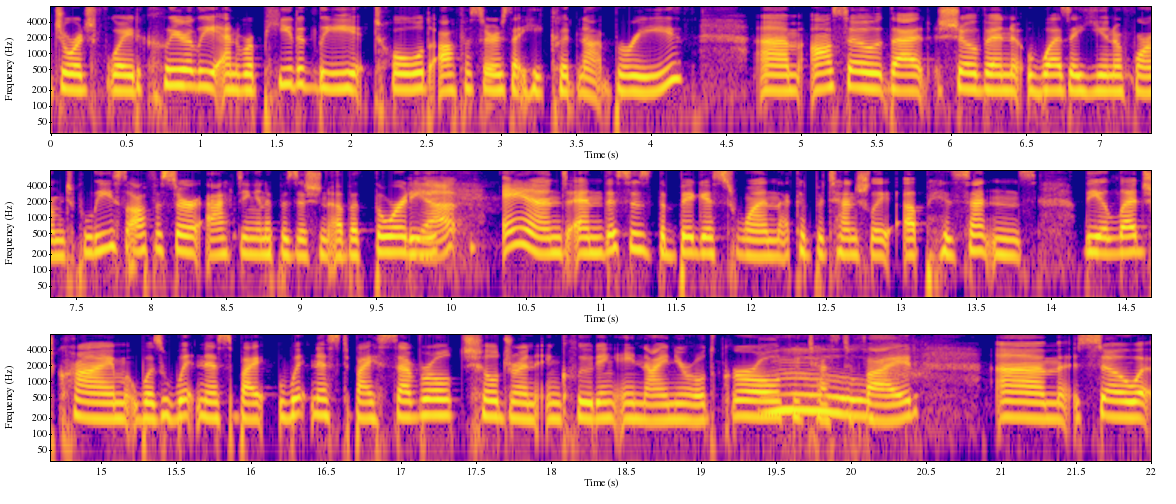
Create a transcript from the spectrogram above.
George Floyd clearly and repeatedly told officers that he could not breathe. Um, also, that Chauvin was a uniformed police officer acting in a position of authority. Yep. And, and this is the biggest one that could potentially up his sentence. The alleged crime was witnessed by witnessed by several children, including a nine-year-old girl who testified. Um, so,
